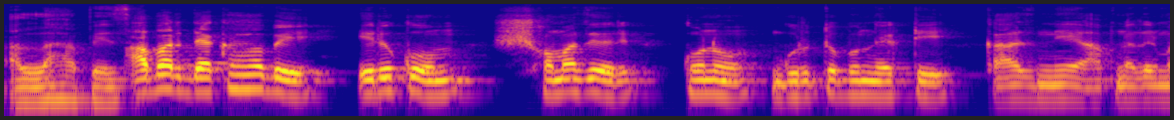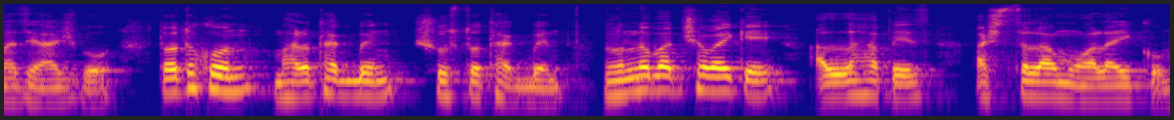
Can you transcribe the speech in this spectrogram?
আল্লাহ হাফেজ। আবার দেখা হবে এরকম সমাজের কোনো গুরুত্বপূর্ণ একটি কাজ নিয়ে আপনাদের মাঝে আসব। ততক্ষণ ভালো থাকবেন, সুস্থ থাকবেন। ধন্যবাদ সবাইকে। আল্লাহ হাফেজ। আসসালামু আলাইকুম।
